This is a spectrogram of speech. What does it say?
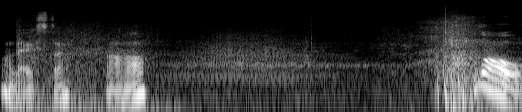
Ale ekstra. Aha. Wow.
